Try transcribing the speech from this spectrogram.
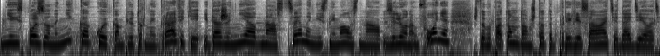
не использовано никакой компьютерной графики, и даже ни одна сцена не снималась на зеленом фоне, чтобы потом там что-то пририсовать и доделать.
